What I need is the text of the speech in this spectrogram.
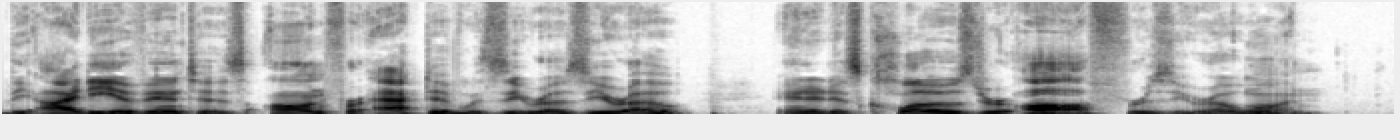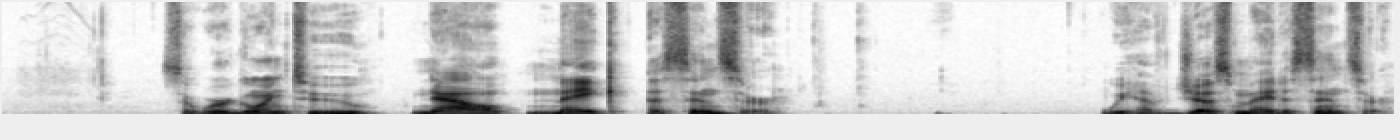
the ID event is on for active with 00, 0, and it is closed or off for 0, 1. So we're going to now make a sensor. We have just made a sensor.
